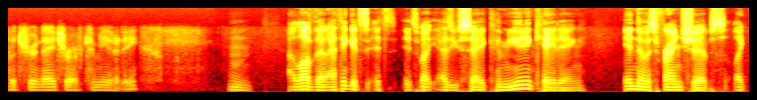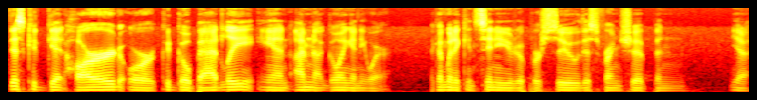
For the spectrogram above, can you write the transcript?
the true nature of community. Mm. I love that. I think it's it's it's what as you say, communicating in those friendships. Like this could get hard or could go badly, and I'm not going anywhere. Like I'm going to continue to pursue this friendship, and yeah,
